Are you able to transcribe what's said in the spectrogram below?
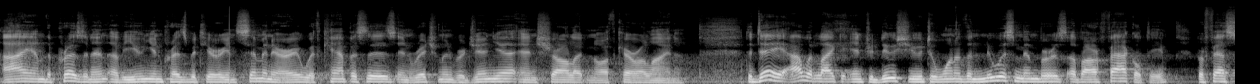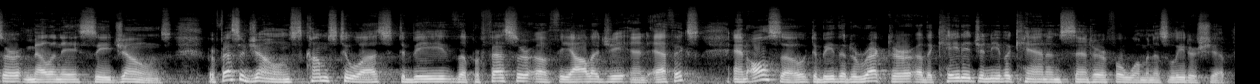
I am the president of Union Presbyterian Seminary with campuses in Richmond, Virginia and Charlotte, North Carolina. Today, I would like to introduce you to one of the newest members of our faculty, Professor Melanie C. Jones. Professor Jones comes to us to be the professor of theology and ethics and also to be the director of the Katie Geneva Cannon Center for Womanist Leadership.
